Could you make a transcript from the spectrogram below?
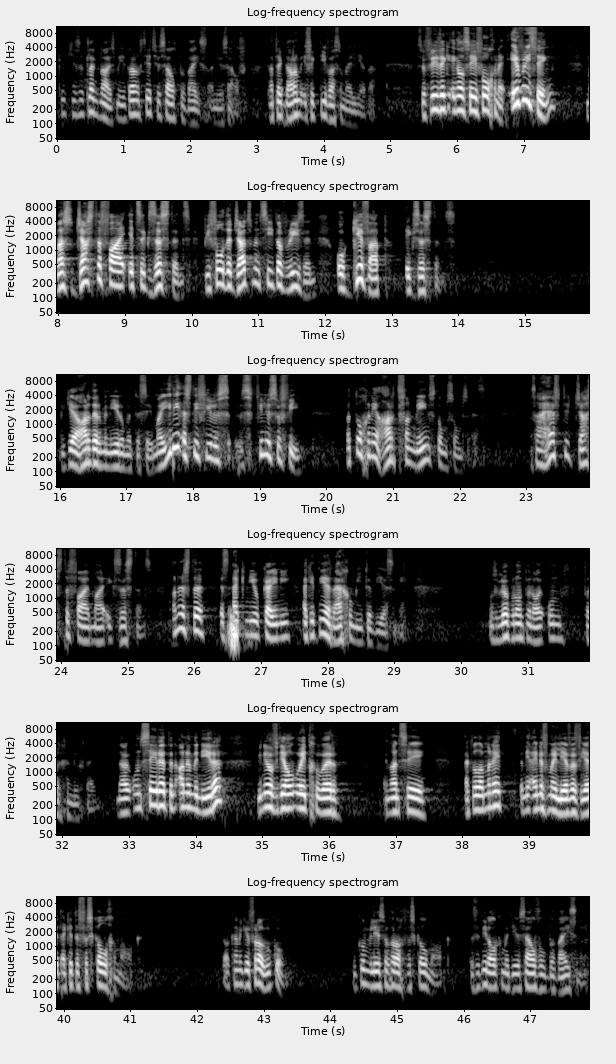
Kyk, dit klink nice, maar jy trou nog steeds jouself bewys aan jouself dat ek daarom effektief was in my lewe. So Friedrich Engels sê volgende: Everything must justify its existence before the judgment seat of reason or give up existence. 'n Bietjie harder manier om dit te sê, maar hierdie is die filosofie wat tog in die hart van mensdom soms is. So I have to justify my existence. Anderste is ek nie okay nie. Ek het nie reg om hier te wees nie. Ons loop rond met daai onvergenoegdheid. Nou ons sê dit in ander maniere. Wie nie of jy al ooit gehoor iemand sê ek wil hom net aan die einde van my lewe weet ek het 'n verskil gemaak. Dan kan ek jou vra hoekom? Hoekom wil jy so graag 'n verskil maak? Is dit nie dalk omdat jy jouself wil bewys nie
